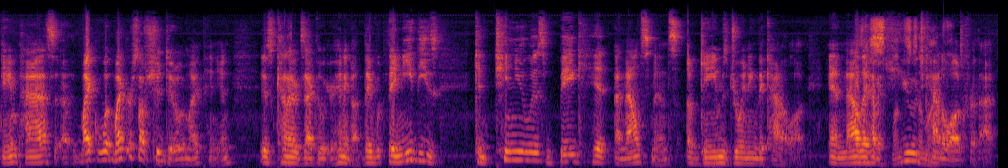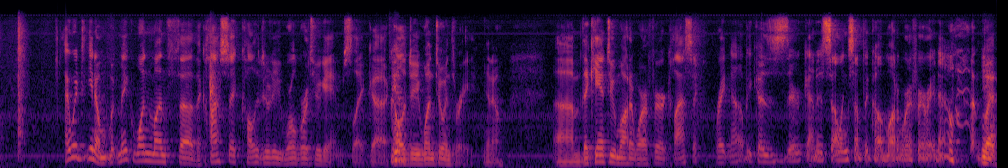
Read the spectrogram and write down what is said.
Game Pass. Uh, Mike, what Microsoft should do, in my opinion, is kind of exactly what you're hinting on. They they need these continuous big hit announcements of games joining the catalog, and now they have a huge catalog for that. I would, you know, make one month uh, the classic Call of Duty World War II games, like uh, Call Yeah. of Duty 1, 2, and 3, you know. Um, they can't do Modern Warfare Classic right now because they're kind of selling something called Modern Warfare right now. but, Yeah.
